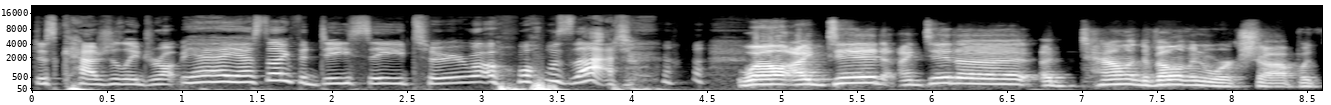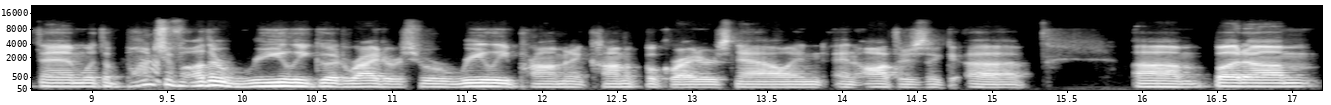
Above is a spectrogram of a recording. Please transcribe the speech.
just casually drop. Yeah, yeah, something for DC too. What, what was that? Well, I did. I did a, a talent development workshop with them with a bunch of other really good writers who are really prominent comic book writers now and and authors. Like, uh, um, but um,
